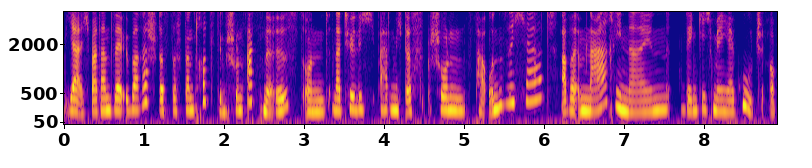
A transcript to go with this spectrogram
Ja, ich war dann sehr überrascht, dass das dann trotzdem schon Akne ist. Und natürlich hat mich das schon verunsichert. Aber im Nachhinein denke ich mir, ja gut, gut, ob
